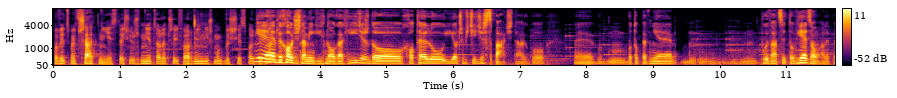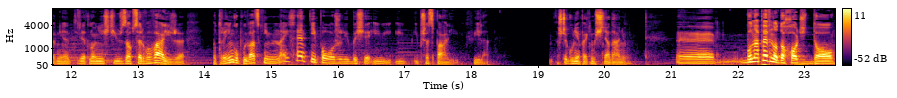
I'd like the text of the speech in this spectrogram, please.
powiedzmy w szatni, jesteś już w nieco lepszej formie niż mógłbyś się spodziewać? Nie, wychodzisz na miękkich nogach i idziesz do hotelu i oczywiście idziesz spać, tak, bo, bo to pewnie mm, pływacy to wiedzą, ale pewnie triatloniści już zaobserwowali, że po treningu pływackim najchętniej położyliby się i, i, i przespali chwilę. Szczególnie po jakimś śniadaniu. Yy, bo na pewno dochodzi do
